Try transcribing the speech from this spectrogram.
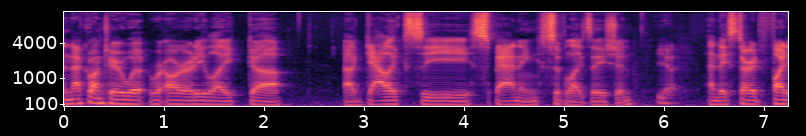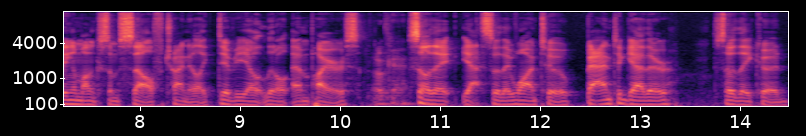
the Necrontyr were, were already like uh a galaxy spanning civilization Yeah. and they started fighting amongst themselves trying to like divvy out little empires Okay. So they yeah, so they want to band together so they could,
